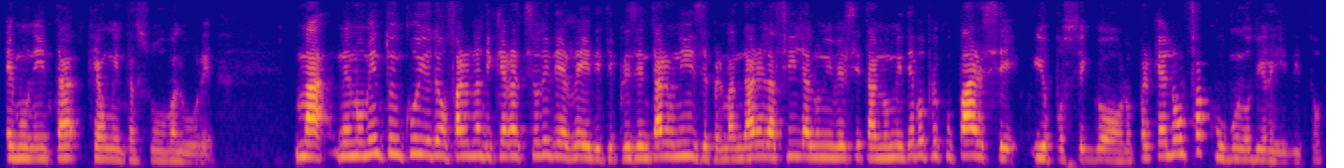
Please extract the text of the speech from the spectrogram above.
è moneta che aumenta il suo valore ma nel momento in cui io devo fare una dichiarazione dei redditi, presentare un ISE per mandare la figlia all'università, non mi devo preoccupare se io posseggo oro, perché non fa cumulo di reddito.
